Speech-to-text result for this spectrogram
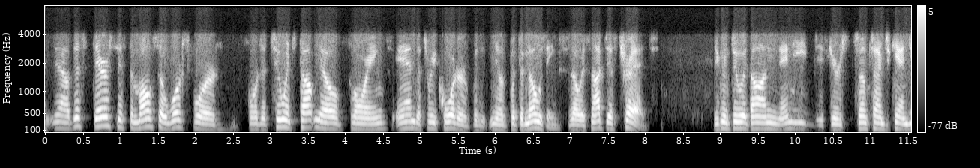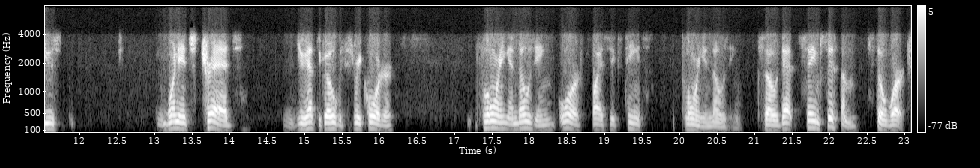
you know this stair system also works for for the two inch top nail floorings and the three quarter with you know with the nosings. So it's not just treads. You can do it on any if you're sometimes you can't use one inch treads. You have to go with three quarter flooring and nosing or five sixteenths flooring and nosing. So that same system still works.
